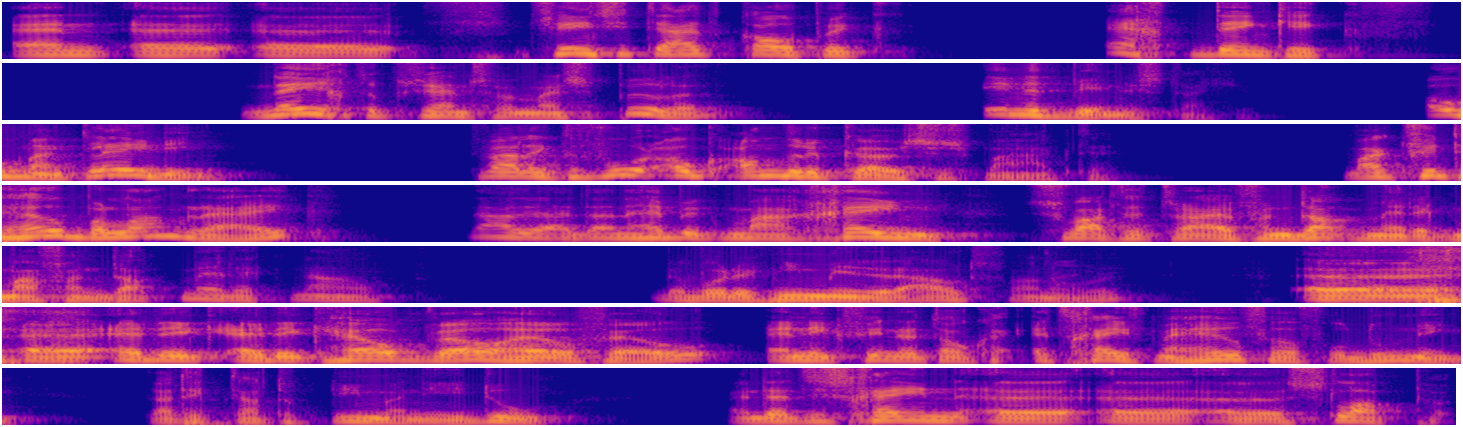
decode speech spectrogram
En eh, eh, sinds die tijd koop ik echt, denk ik, 90% van mijn spullen in het binnenstadje. Ook mijn kleding. Terwijl ik ervoor ook andere keuzes maakte. Maar ik vind het heel belangrijk. Nou ja, dan heb ik maar geen zwarte trui van dat merk, maar van dat merk. Nou, daar word ik niet minder oud van hoor. Eh, eh, en, ik, en ik help wel heel veel. En ik vind het ook, het geeft me heel veel voldoening dat ik dat op die manier doe. En dat is geen eh, slap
